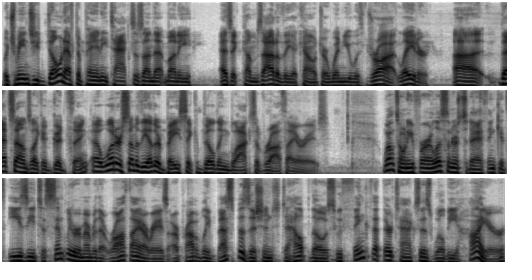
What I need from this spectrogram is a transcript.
which means you don't have to pay any taxes on that money as it comes out of the account or when you withdraw it later. Uh, that sounds like a good thing. Uh, what are some of the other basic building blocks of Roth IRAs? Well, Tony, for our listeners today, I think it's easy to simply remember that Roth IRAs are probably best positioned to help those who think that their taxes will be higher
